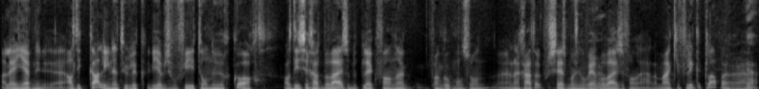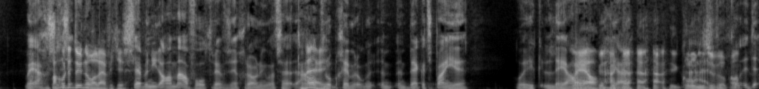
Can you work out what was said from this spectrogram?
alleen je hebt nu, eh, als die Kali natuurlijk, die hebben ze voor 4 ton nu gekocht. Als die zich gaat bewijzen op de plek van, uh, van Goedmanson, en dan gaat ook voor 6 miljoen weg bewijzen van, ja, dan maak je flinke klapper. eh. Ja. Maar ja, ze, Maar goed, het duurt nog wel eventjes. ze hebben niet allemaal voltreffers in Groningen. Want ze Nee. er op een gegeven moment ook een, een back uit Spanje. Hoe heet ik? Leal. Leal. Ja, Ja. kon er niet zoveel die kon- van. de-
